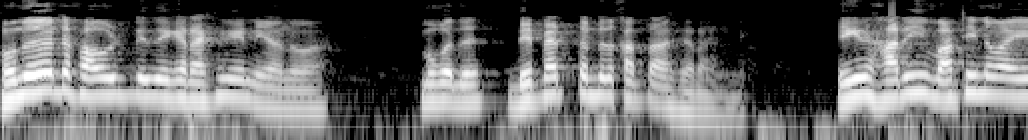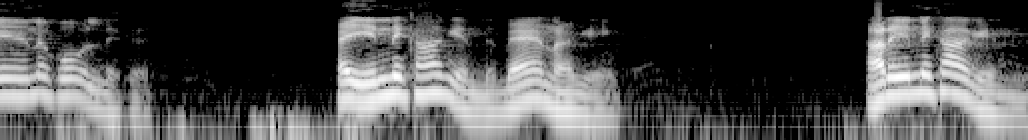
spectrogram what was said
හොඳට ෆවුල් දෙක රැකගෙන යනවා. මොකද දෙපැත්තට කතා කරන්නේ. ඒක හරි වටිනවා එන කෝල් එක. ඇයි එන්නේ කාගෙන්ද? බෑනගෙන්. අර එන්නේ කාගෙන්ද?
